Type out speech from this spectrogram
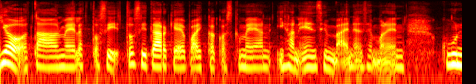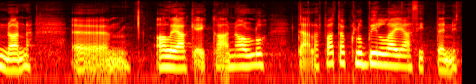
Joo, tämä on meille tosi, tosi tärkeä paikka, koska meidän ihan ensimmäinen semmoinen kunnon ö, aliakeikka on ollut täällä Patoklubilla ja sitten nyt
